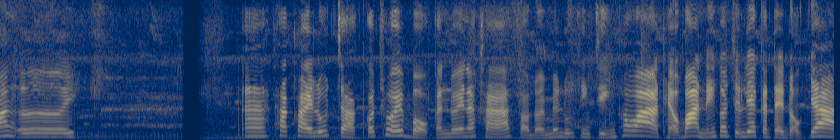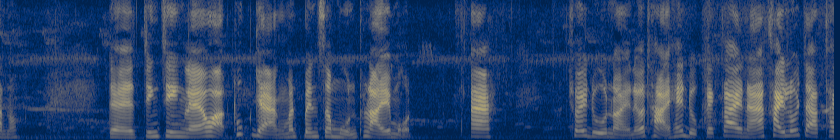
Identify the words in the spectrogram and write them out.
มั่งเอ่ย อะถ้าใครรู้จักก็ช่วยบอกกันด้วยนะคะสาวดอยไม่รู้จริง ๆ เพราะว่าแถวบ้านนี้เขาจะเรียกกันแต่ดอกหญ้าเนาะแต่จริง ๆ แล้วอะทุกอย่างมันเป็นสมุนไพรหมดอะช่วยดูหน่อยเนื้อะถ่ายให้ดูใกล้ๆนะ ใครรู้จักใคร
